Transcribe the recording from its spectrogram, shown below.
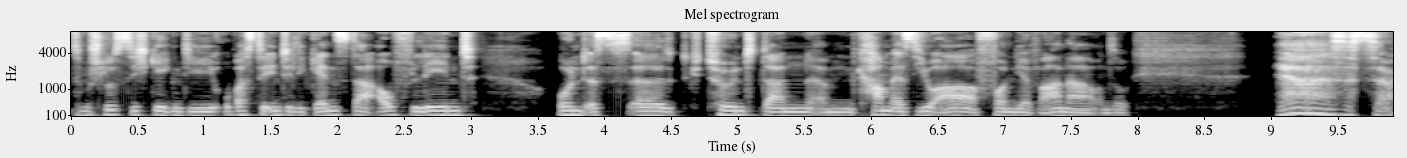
zum Schluss sich gegen die oberste Intelligenz da auflehnt und es äh, tönt dann ähm, Come As You Are von Nirvana und so. Ja, es ist, äh,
